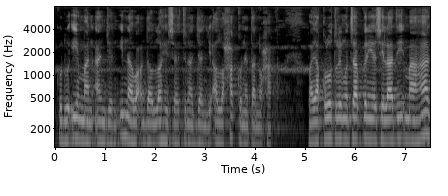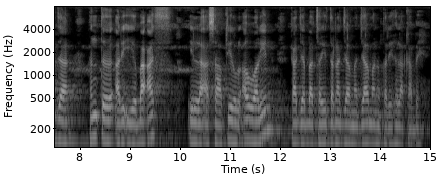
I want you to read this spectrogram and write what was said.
Kudu iman anjeun. Inna wa'dallahi saytuna janji. Allah haqqun eta nu hak. Fayaqulu tuluy ngucapkeun ya siladi ma hadza? Henteu ari ieu ba'as illa asatirul awwalin. Kajaba caritana jalma-jalma nu tadi heula kabeh.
